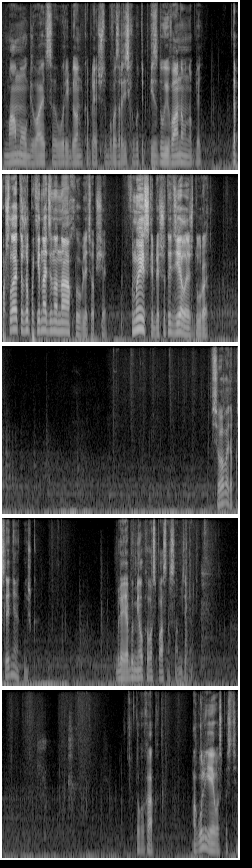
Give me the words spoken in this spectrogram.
Мама убивает своего ребенка, блядь, чтобы возродить какую-то пизду Ивановну, блядь. Да пошла эта жопа Геннадина нахуй, блядь, вообще. В смысле, блядь, что ты делаешь, дура? Все, это последняя книжка? Бля, я бы мелкого спас на самом деле. Только как? Могу ли я его спасти?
